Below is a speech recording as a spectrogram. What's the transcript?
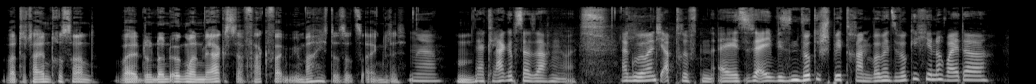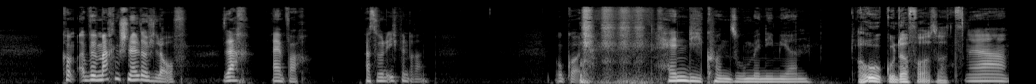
War total interessant, weil du dann irgendwann merkst, ja fuck, wie mache ich das jetzt eigentlich? ja. Hm. ja, klar gibt's da Sachen. Na gut, wir wollen nicht abdriften. Ey, ist, ey, wir sind wirklich spät dran. Wollen wir jetzt wirklich hier noch weiter? Komm, wir machen Schnelldurchlauf. Sag einfach. Achso, und ich bin dran. Oh Gott. Handykonsum minimieren. Oh, guter Vorsatz. Ja,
